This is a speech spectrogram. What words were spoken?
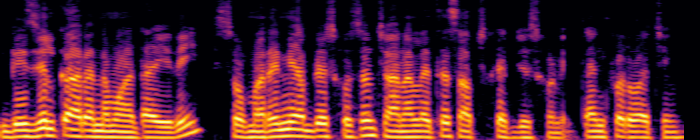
డీజిల్ కార్ అన్నమాట ఇది. సో మరిన్ని అప్డేట్స్ కోసం ఛానల్ అయితే సబ్స్క్రైబ్ చేసుకోండి. థ్యాంక్ ఫర్ వాచింగ్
